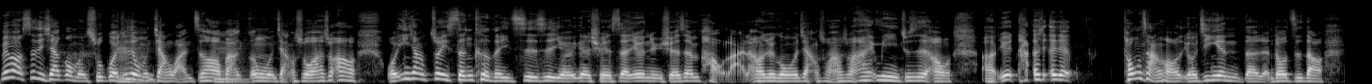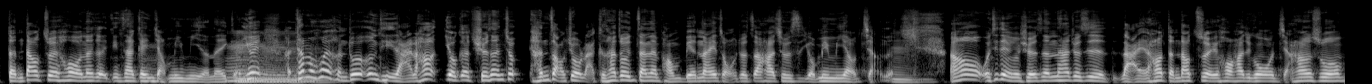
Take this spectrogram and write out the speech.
没有私底下跟我们出柜，就是我们讲完之后吧，跟我们讲说，他说哦，我印象最深刻的一次是有一个学生，有个女学生跑来，然后就跟我讲说，他说哎咪就是哦呃，因为他而且而且。通常哦，有经验的人都知道，等到最后那个一定是在跟你讲秘密的那一个，嗯、因为他们会很多问题来，然后有个学生就很早就来，可是他就站在旁边那一种，我就知道他就是有秘密要讲的。嗯、然后我记得有个学生，他就是来，然后等到最后，他就跟我讲，他就说，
